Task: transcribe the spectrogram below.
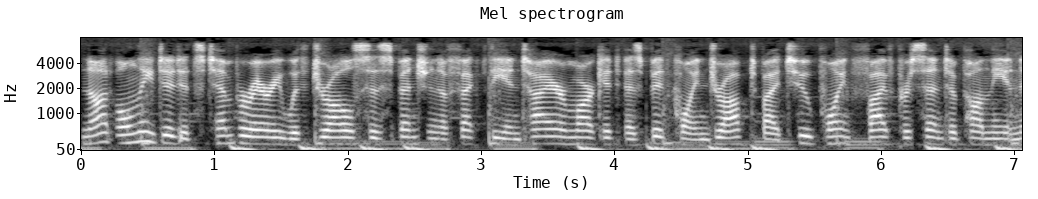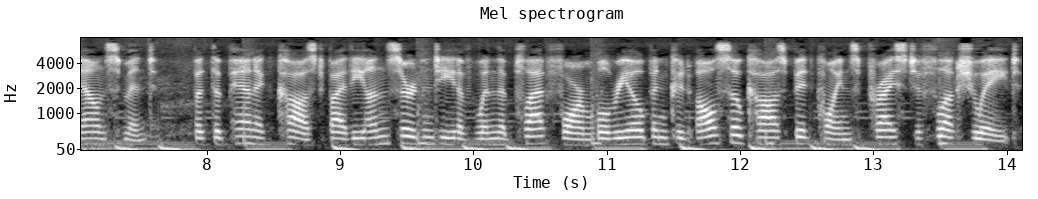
Not only did its temporary withdrawal suspension affect the entire market as Bitcoin dropped by 2.5% upon the announcement, but the panic caused by the uncertainty of when the platform will reopen could also cause Bitcoin's price to fluctuate,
